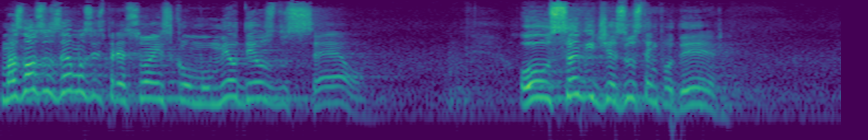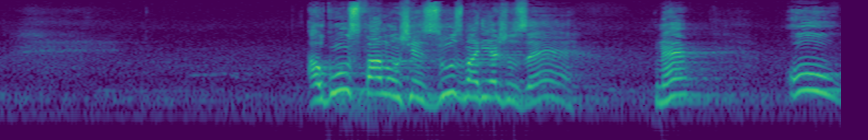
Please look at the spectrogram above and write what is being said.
Mas nós usamos expressões como meu Deus do céu, ou o sangue de Jesus tem poder. Alguns falam Jesus, Maria, José, né? Ou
